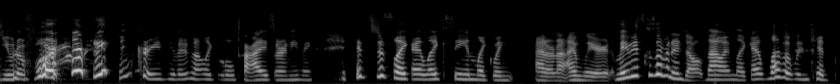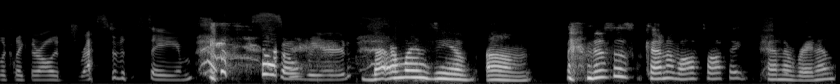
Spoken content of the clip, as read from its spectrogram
uniform or anything crazy. There's not like little ties or anything. It's just like I like seeing like when I don't know. I'm weird. Maybe it's because I'm an adult now. I'm like I love it when kids look like they're all dressed the same. so weird. That reminds me of um this is kind of off topic, kind of random.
